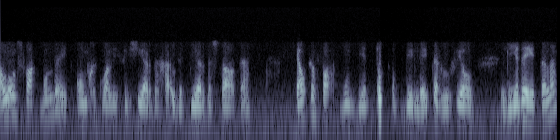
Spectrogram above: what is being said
Al ons vakbonde het ongekwalifiseerde geauditeerde state. Elke vakbond weet tot op die letter hoeveel lede het hulle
